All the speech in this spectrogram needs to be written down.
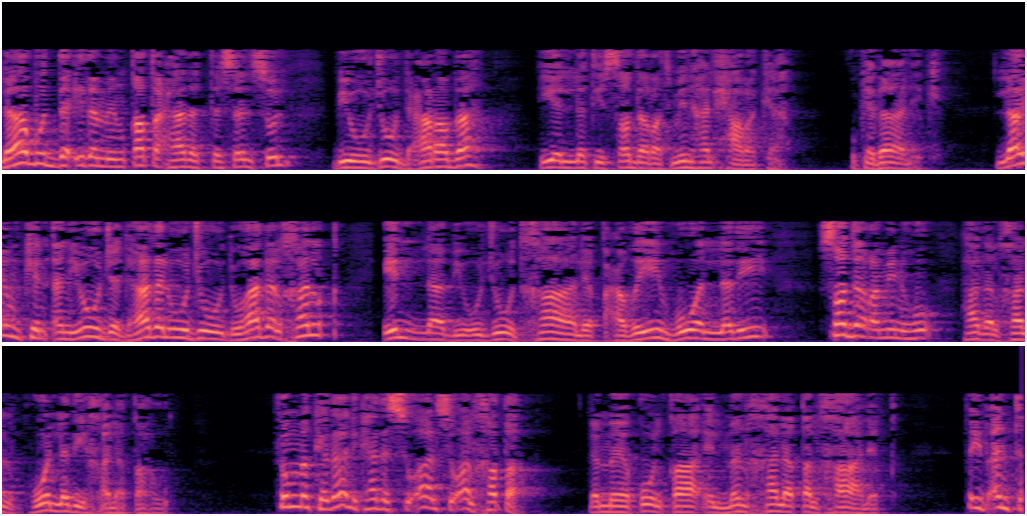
لا بد إذا من قطع هذا التسلسل بوجود عربة هي التي صدرت منها الحركة. وكذلك لا يمكن أن يوجد هذا الوجود وهذا الخلق إلا بوجود خالق عظيم هو الذي صدر منه هذا الخلق هو الذي خلقه. ثم كذلك هذا السؤال سؤال خطأ. لما يقول قائل من خلق الخالق؟ طيب أنت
